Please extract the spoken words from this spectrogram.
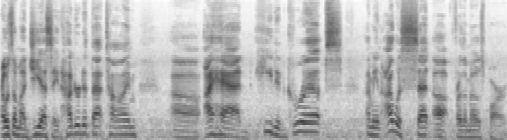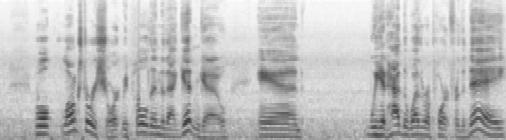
I was on my GS 800 at that time. Uh, I had heated grips. I mean, I was set up for the most part. Well, long story short, we pulled into that get and go, and we had had the weather report for the day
